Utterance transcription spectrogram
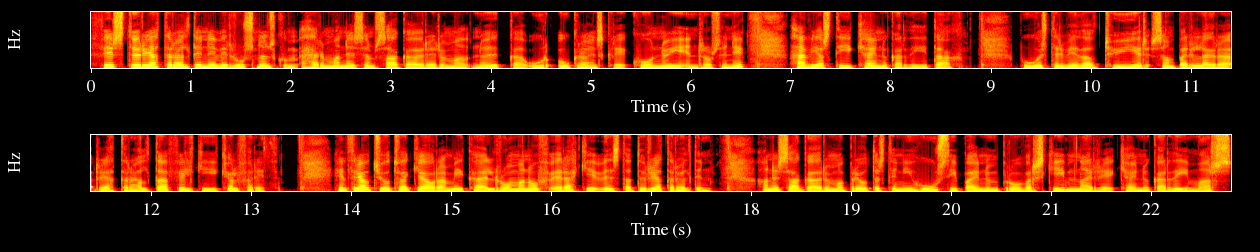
Fyrstur réttarhöldinni við rúsnenskum hermanni sem sagaður er um að nauðga úr úgrænskri konu í innrásinni hefjast í kænugarði í dag. Búist er við að týjir sambærilegra réttarhalda fylgi í kjölfarið. Hinn 32 ára Mikael Romanov er ekki viðstatur réttarhöldin. Hann er sagaður um að brjótast inn í hús í bænum Bróvarski næri kænugarði í mars,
